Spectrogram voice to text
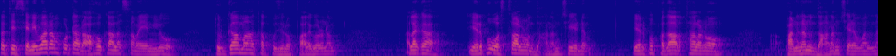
ప్రతి శనివారం పూట రాహుకాల సమయంలో దుర్గామాత పూజలో పాల్గొనడం అలాగా ఎరుపు వస్త్రాలను దానం చేయడం ఎరుపు పదార్థాలను పండ్లను దానం చేయడం వలన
